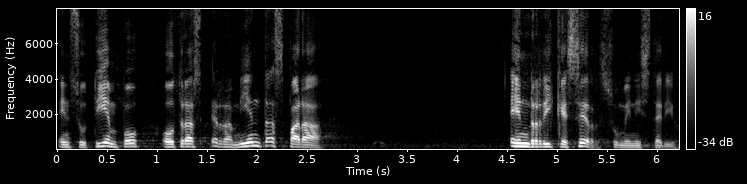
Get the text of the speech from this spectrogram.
en su tiempo otras herramientas para enriquecer su ministerio,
